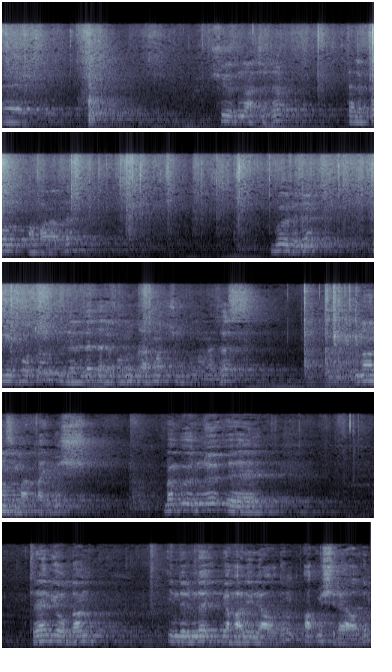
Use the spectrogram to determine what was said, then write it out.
e, şu ürünü açacağım. Telefon aparatı. Bu ürünü tripodun üzerinde telefonu bırakmak için kullanacağız. Alanzi markaymış. Ben bu ürünü e, Trendyol'dan indirimde bir haliyle aldım. 60 liraya aldım.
